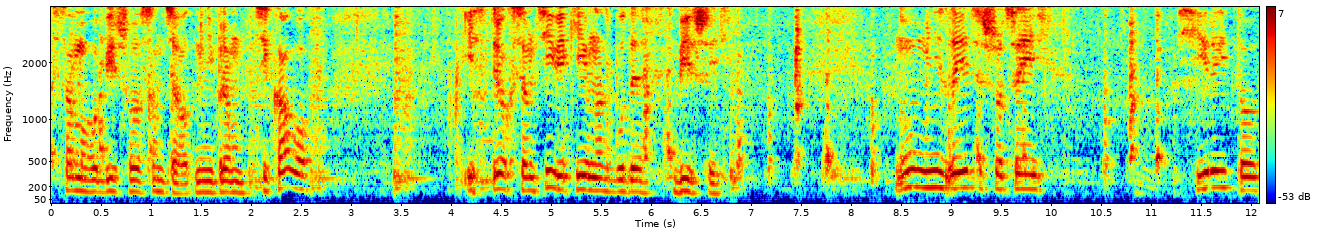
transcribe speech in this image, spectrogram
самого більшого самця. От мені прям цікаво, із трьох самців, який в нас буде більший. Ну, мені здається, що цей сірий, то,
